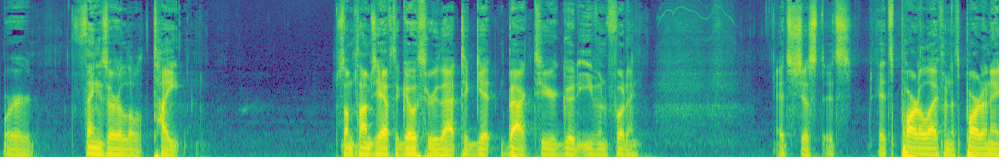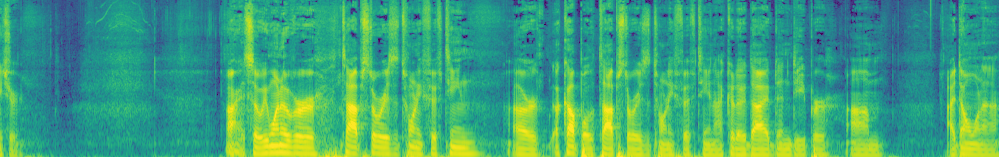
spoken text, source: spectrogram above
where things are a little tight. Sometimes you have to go through that to get back to your good even footing. It's just it's it's part of life and it's part of nature. All right, so we went over top stories of 2015 or a couple of top stories of 2015. I could have dived in deeper. Um, I don't want to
